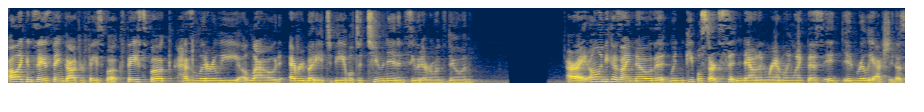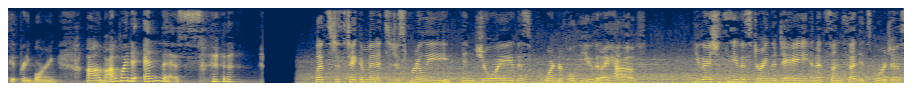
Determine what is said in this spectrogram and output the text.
All I can say is thank God for Facebook. Facebook has literally allowed everybody to be able to tune in and see what everyone's doing. All right, only because I know that when people start sitting down and rambling like this, it, it really actually does get pretty boring. Um, I'm going to end this. Let's just take a minute to just really enjoy this wonderful view that I have. You guys should see this during the day and at sunset, it's gorgeous.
